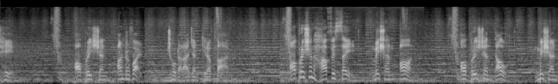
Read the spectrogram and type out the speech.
ढेर। ऑपरेशन अंडरवर्ल्ड, छोटा राजन गिरफ़्तार। Operation Hafiz Saeed, mission on. Operation Dawood, mission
